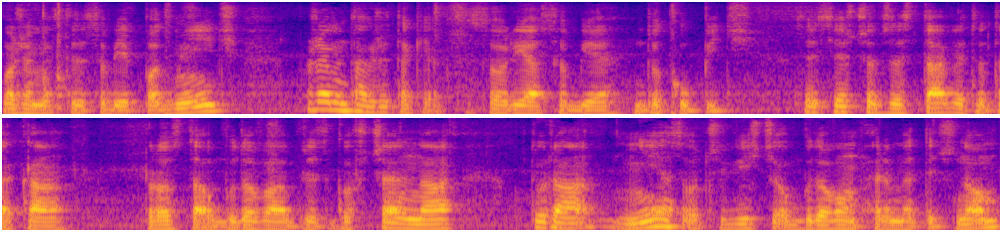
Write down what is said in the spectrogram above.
możemy wtedy sobie podmienić. Możemy także takie akcesoria sobie dokupić. Co jest jeszcze w zestawie, to taka prosta obudowa bryzgoszczelna, która nie jest oczywiście obudową hermetyczną.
